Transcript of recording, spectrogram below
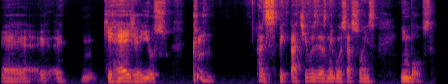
é, é, que rege aí os, as expectativas e as negociações em bolsa.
